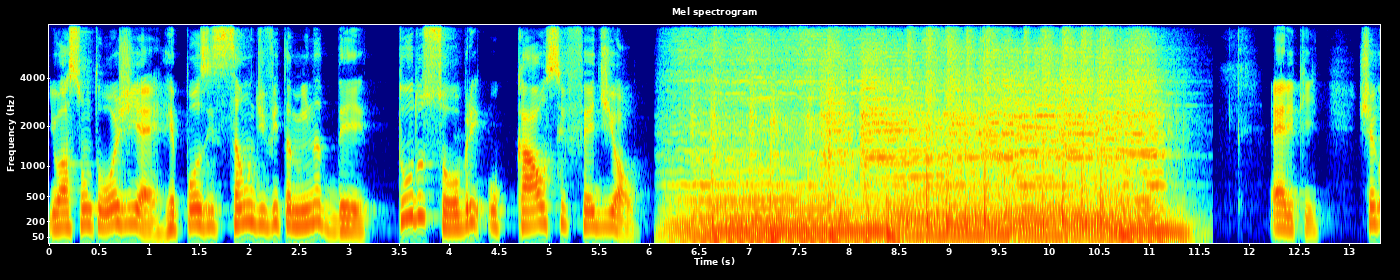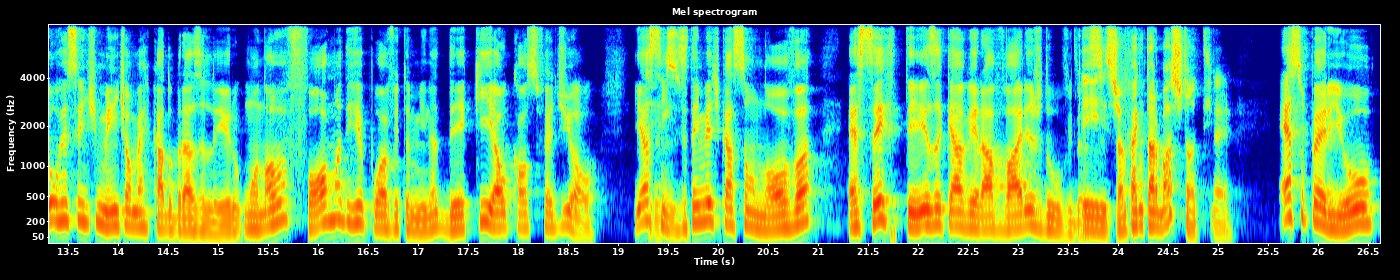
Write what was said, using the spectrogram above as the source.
E o assunto hoje é reposição de vitamina D. Tudo sobre o calcifediol. Eric, chegou recentemente ao mercado brasileiro uma nova forma de repor a vitamina D, que é o calcifediol. E assim, Isso. se tem medicação nova, é certeza que haverá várias dúvidas. Isso, já me perguntaram bastante. É, é superior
